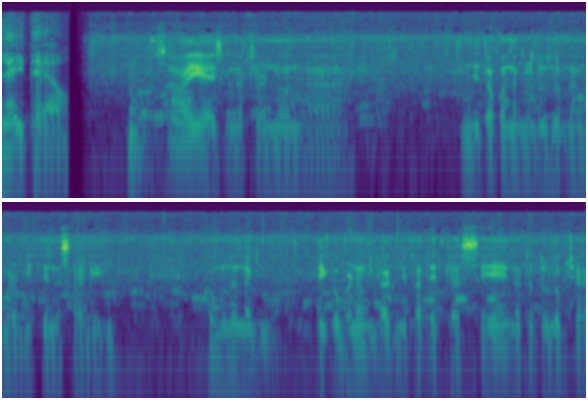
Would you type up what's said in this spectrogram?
later. So hi guys, good afternoon. Ah, dito ako nagluluto ng barbecue na saging. Ako muna nag-take over ng vlog ni Patet kasi natutulog siya.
